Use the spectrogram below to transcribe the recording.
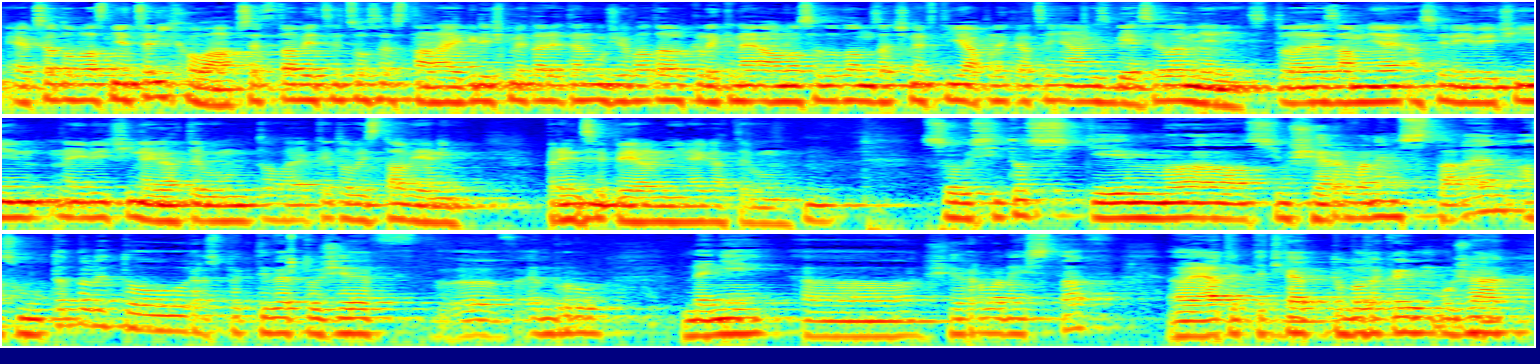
jak se to vlastně celý chová, představit si, co se stane, když mi tady ten uživatel klikne a ono se to tam začne v té aplikaci nějak zběsile měnit. To je za mě asi největší, největší negativum toho, jak je to vystavěný principiální negativum. Hmm. Souvisí to s tím, eh, s tím šerovaným stavem a s mutabilitou, respektive to, že v, v Embru není uh, šerovaný stav? Já teď teďka, to byl takový možná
